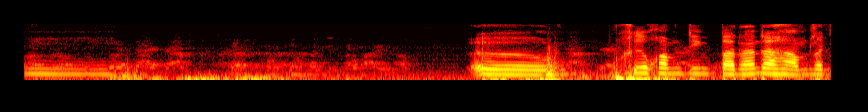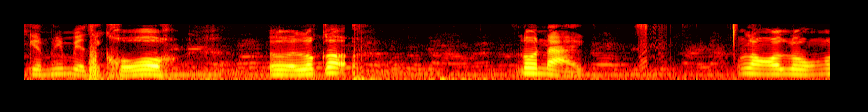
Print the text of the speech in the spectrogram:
อืมเออคือความจริงตอนนั้นจะทำสเก็ตพี่เมจิโค เออ แล้วก็โดนไหน ลองเอาลงก็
